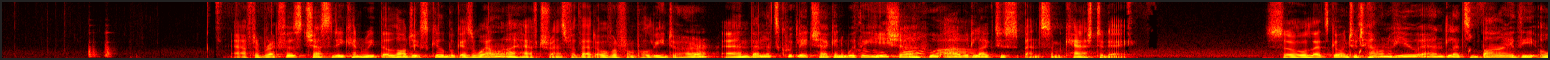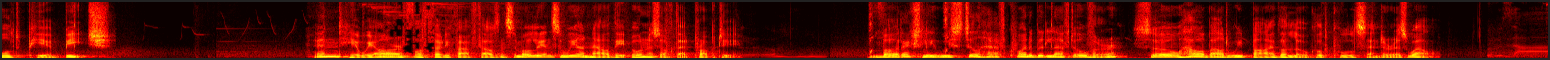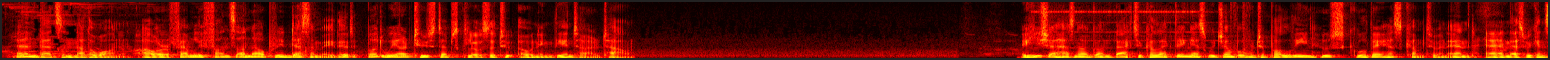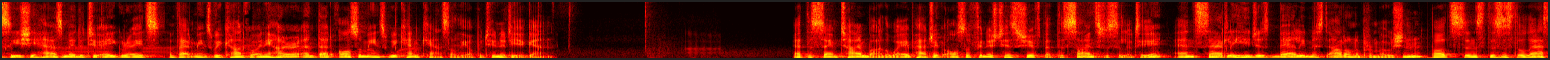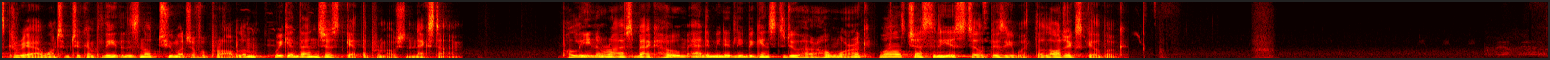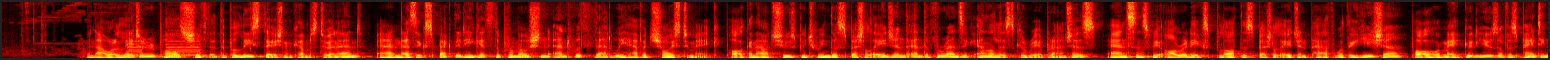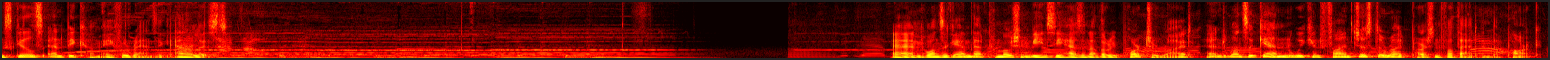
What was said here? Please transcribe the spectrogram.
After breakfast, Chastity can read the logic skill book as well. I have transferred that over from Pauline to her. And then let's quickly check in with Ayesha, who I would like to spend some cash today. So let's go into Town View and let's buy the Old Pier Beach. And here we are, for 35,000 simoleons, we are now the owners of that property. But actually, we still have quite a bit left over, so how about we buy the local pool center as well? And that's another one. Our family funds are now pretty decimated, but we are two steps closer to owning the entire town. Ayesha has now gone back to collecting as we jump over to Pauline, whose school day has come to an end. And as we can see, she has made it to A grades. That means we can't go any higher, and that also means we can cancel the opportunity again. At the same time, by the way, Patrick also finished his shift at the science facility, and sadly he just barely missed out on a promotion, but since this is the last career I want him to complete, it is not too much of a problem. We can then just get the promotion next time. Pauline arrives back home and immediately begins to do her homework, while Chastity is still busy with the logic skill book. An hour later, Paul's shift at the police station comes to an end, and as expected, he gets the promotion, and with that, we have a choice to make. Paul can now choose between the special agent and the forensic analyst career branches, and since we already explored the special agent path with Ayesha, Paul will make good use of his painting skills and become a forensic analyst. And once again, that promotion means he has another report to write, and once again, we can find just the right person for that in the park.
